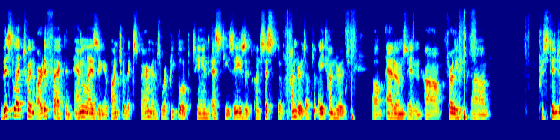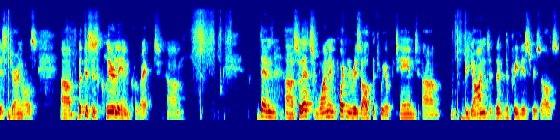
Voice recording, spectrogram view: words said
this led to an artifact in analyzing a bunch of experiments where people obtained STZs that consisted of hundreds, up to 800 um, atoms in uh, fairly um, prestigious journals. Um, but this is clearly incorrect. Then, uh, so that's one important result that we obtained um, beyond the, the previous results.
